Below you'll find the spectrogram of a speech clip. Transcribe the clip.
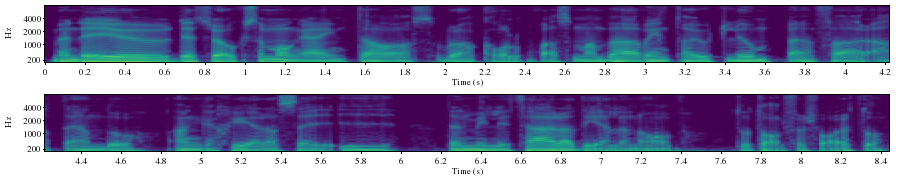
Men det, är ju, det tror jag också många inte har så bra koll på. Alltså man behöver inte ha gjort lumpen för att ändå engagera sig i den militära delen av totalförsvaret. Då.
